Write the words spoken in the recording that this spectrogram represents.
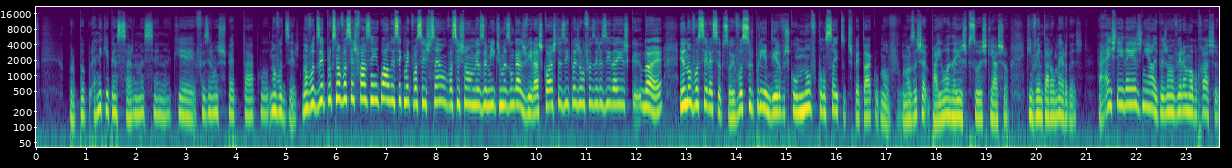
Ando aqui a pensar numa cena que é fazer um espetáculo. Não vou dizer, não vou dizer porque senão vocês fazem igual. Eu sei como é que vocês são, vocês são meus amigos, mas um gajo vira às costas e depois vão fazer as ideias que. Não é? Eu não vou ser essa pessoa, eu vou surpreender-vos com um novo conceito de espetáculo novo. Nós achamos. Pá, eu odeio as pessoas que acham que inventaram merdas. Ah, esta ideia é genial, e depois vão ver, é uma borracha.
